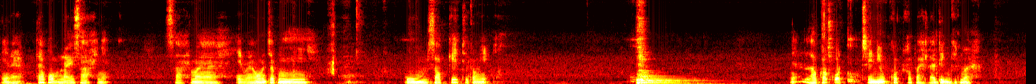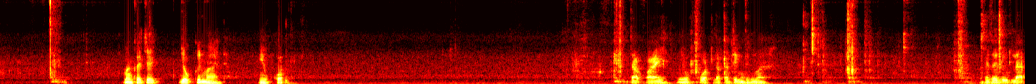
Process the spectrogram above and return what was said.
นี่นะถ้าผมไล่สายเนี่ย สายมาเห็นไหมว่ามันจะมีมุมซ็อกเก็ตอยู่ตรงนี้ เนี่ยเราก็กดใช้นิ้วกดเข้าไปแล้วดึงขึ้นมา มันก็จะยกขึ้นมา นิ้วกด จับไว้นิ้วกดแล้วก็ดึงขึ้นมามันก็จะหลุดแล้ว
